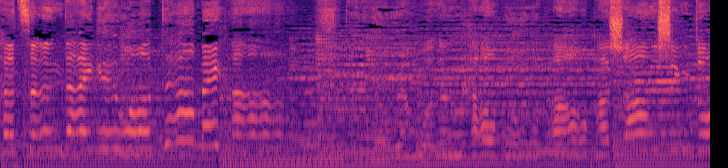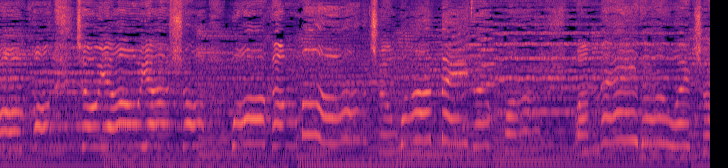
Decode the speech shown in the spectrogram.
它曾带给我的美好。当有人问好不好，怕伤心多狂，就咬牙说我很忙。这完美的谎，完美的伪装，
